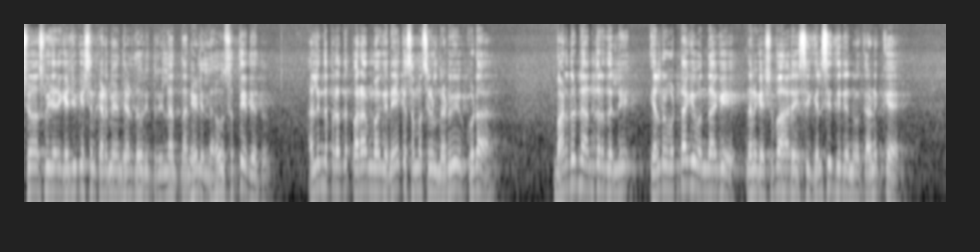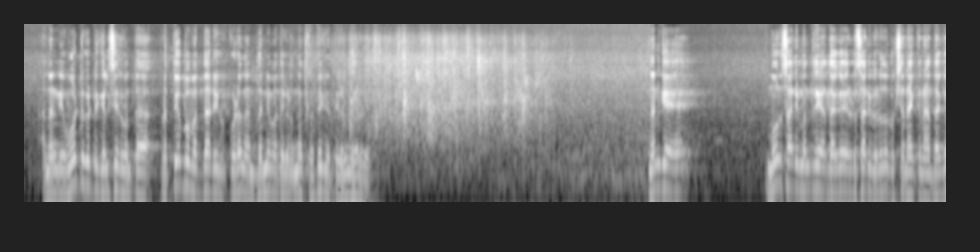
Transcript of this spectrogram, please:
ಶ್ರೀನಿವಾಸ ಪೂಜಾರಿಗೆ ಎಜುಕೇಷನ್ ಕಡಿಮೆ ಅಂತ ಹೇಳಿದವರು ಇದ್ದರು ಇಲ್ಲ ಅಂತ ನಾನು ಹೇಳಿಲ್ಲ. ಹೌದು, ಸತ್ಯ ಇದೆ ಅದು. ಅಲ್ಲಿಂದ ಪ್ರದ ಪ್ರಾರಂಭವಾಗಿ ಅನೇಕ ಸಮಸ್ಯೆಗಳ ನಡುವೆಯೂ ಕೂಡ ಬಹಳ ದೊಡ್ಡ ಅಂತರದಲ್ಲಿ ಎಲ್ಲರೂ ಒಟ್ಟಾಗಿ ಒಂದಾಗಿ ನನಗೆ ಶುಭ ಹಾರೈಸಿ ಗೆಲ್ಲಿಸಿದ್ದೀರಿ ಅನ್ನುವ ಕಾರಣಕ್ಕೆ ನನಗೆ ಓಟು ಕೊಟ್ಟು ಗೆಲ್ಲಿಸಿರುವಂಥ ಪ್ರತಿಯೊಬ್ಬ ಮತದಾರರಿಗೂ ಕೂಡ ನಾನು ಧನ್ಯವಾದಗಳನ್ನು, ಕೃತಜ್ಞತೆಗಳನ್ನು ಹೇಳಬೇಕು. ನನಗೆ ಮೂರು ಸಾರಿ ಮಂತ್ರಿ ಆದಾಗ, ಎರಡು ಸಾರಿ ವಿರೋಧ ಪಕ್ಷ ನಾಯಕನಾದಾಗ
